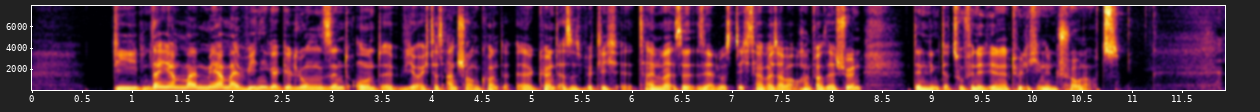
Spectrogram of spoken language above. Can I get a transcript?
die, naja, mal mehr, mal weniger gelungen sind und äh, wie ihr euch das anschauen konnt, äh, könnt. Es ist wirklich äh, teilweise sehr lustig, teilweise aber auch einfach sehr schön. Den Link dazu findet ihr natürlich in den Show Notes.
